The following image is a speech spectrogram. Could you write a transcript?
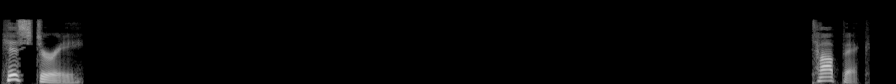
History Topic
